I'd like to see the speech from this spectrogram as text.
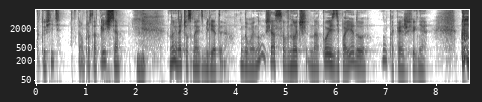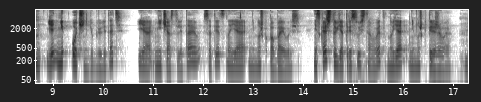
потусить, там просто отвлечься. Ну и начал смотреть билеты. Думаю, ну сейчас в ночь на поезде поеду, ну, такая же фигня. я не очень люблю летать. Я не часто летаю, соответственно, я немножко побаиваюсь. Не сказать, что я трясусь там в это, но я немножко переживаю. Mm-hmm.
